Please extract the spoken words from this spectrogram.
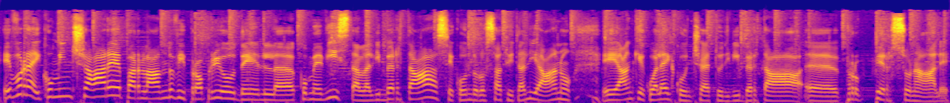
E vorrei cominciare parlandovi proprio del come è vista la libertà secondo lo Stato italiano e anche qual è il concetto di libertà libertà eh, personale.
